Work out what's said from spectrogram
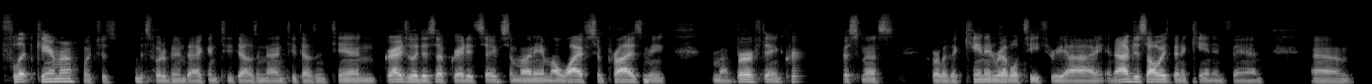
flip camera, which was this would have been back in 2009, 2010. Gradually just upgraded, saved some money, and my wife surprised me for my birthday and Christmas for with a Canon Rebel T3i, and I've just always been a Canon fan. Um,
